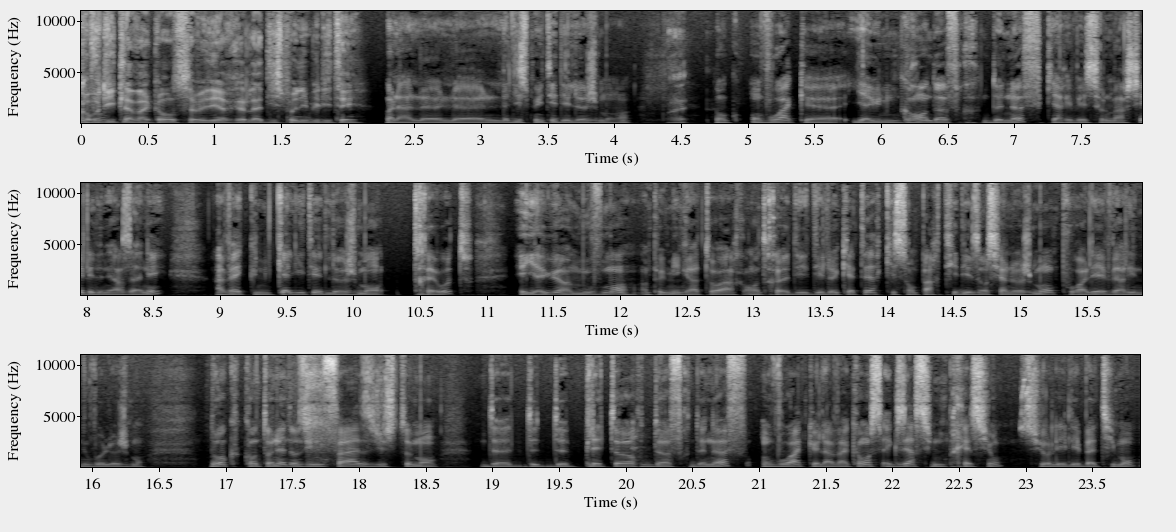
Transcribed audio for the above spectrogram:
Quand vous dites la vacance, ça veut dire la disponibilité? Voilà, la disponibilité des logements. Hein. Ouais. Donc on voit qu'il y a une grande offre de neuf qui est arrivée sur le marché les dernières années, avec une qualité de logement très haute. Et il y a eu un mouvement un peu migratoire entre des, des locataires qui sont partis des anciens logements pour aller vers les nouveaux logements. Donc, quand on est dans une phase justement de, pléthore d'offres de neuf, on voit que la vacance exerce une pression sur les, bâtiments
